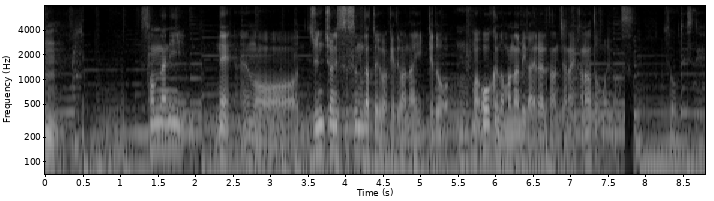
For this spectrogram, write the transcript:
ん、そんなにね、あのー順調に進んだというわけではないけど、うん。まあ、多くの学びが得られたんじゃないかなと思います。そうですね。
